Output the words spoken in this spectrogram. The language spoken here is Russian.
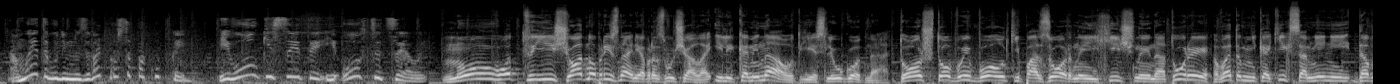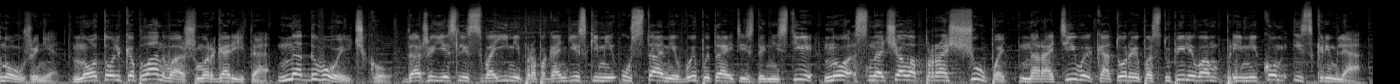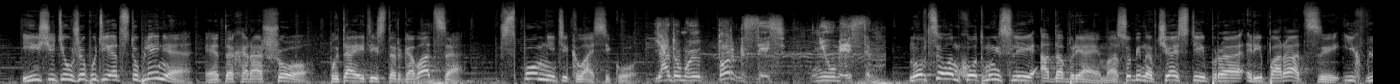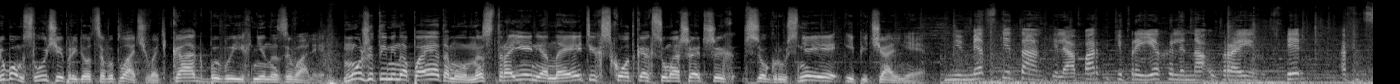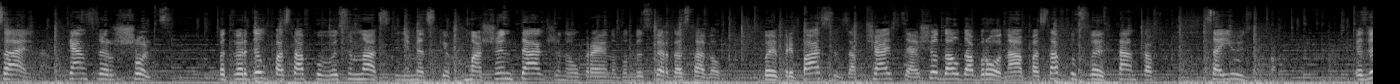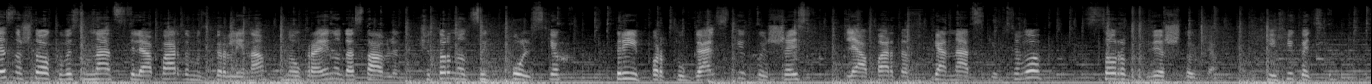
А мы это будем называть просто покупкой. И волки сыты, и овцы целы. Ну, вот еще одно признание прозвучало, или камин если угодно. То, что вы волки позорные и хищные натуры, в этом никаких сомнений давно уже нет. Но только план ваш, Маргарита, на двоечку. Даже если своими пропагандистскими устами вы пытаетесь донести, но сначала прощупать нарративы, которые поступили вам прямиком из Кремля. Ищете уже пути отступления? Это хорошо. Пытаетесь торговаться? Вспомните классику. Я думаю, торг здесь неуместен. Но в целом ход мысли одобряем, особенно в части про репарации. Их в любом случае придется выплачивать, как бы вы их ни называли. Может именно поэтому настроение на этих сходках сумасшедших все грустнее и печальнее. Немецкие танки «Леопардики» приехали на Украину. Теперь официально. Канцлер Шольц подтвердил поставку 18 немецких машин. Также на Украину Бундесвер доставил боеприпасы, запчасти, а еще дал добро на поставку своих танков союзникам. Известно, что к 18 леопардам из Берлина на Украину доставлены 14 польских, 3 португальских и 6 леопардов канадских. Всего 42 штуки. Хихикать,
